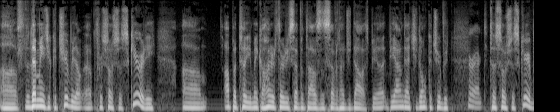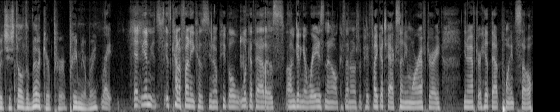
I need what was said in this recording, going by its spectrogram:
Uh, so that means you contribute uh, for Social Security um, up until you make one hundred thirty-seven thousand seven hundred dollars. Beyond that, you don't contribute Correct. to Social Security, but you still have the Medicare pr- premium, right? Right. And, and it's it's kind of funny because you know people look at that as I'm getting a raise now because I don't have to pay FICA tax anymore after I, you know, after I hit that point. So,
